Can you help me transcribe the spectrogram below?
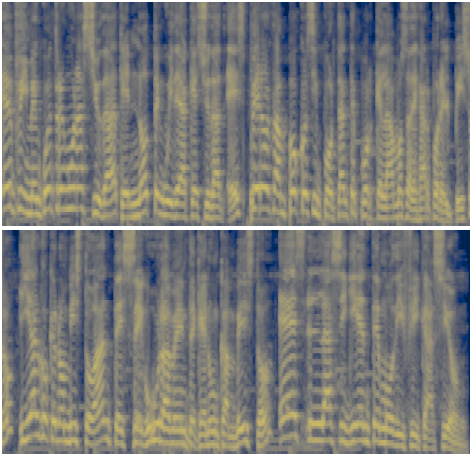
En fin, me encuentro en una ciudad que no tengo idea qué ciudad es, pero tampoco es importante porque la vamos a dejar por el piso. Y algo que no han visto antes, seguramente que nunca han visto, es la siguiente modificación.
